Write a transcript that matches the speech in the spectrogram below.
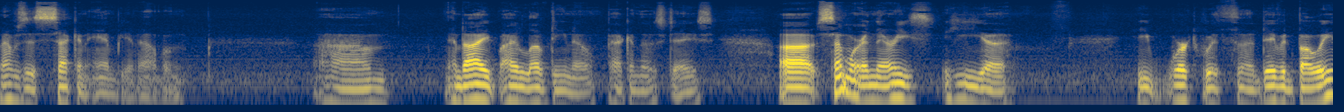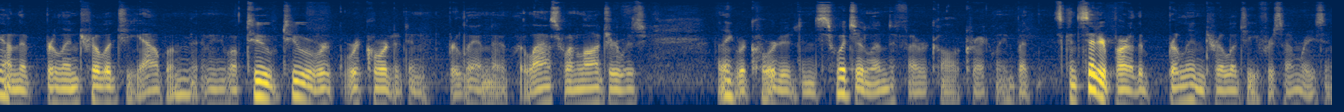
that was his second ambient album. Um, and I I loved Eno back in those days. Uh, somewhere in there, he's he uh, he worked with uh, David Bowie on the Berlin Trilogy album. I mean, well, two two were recorded in Berlin. Uh, the last one, Lodger, was I think recorded in Switzerland, if I recall correctly. But it's considered part of the Berlin Trilogy for some reason.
